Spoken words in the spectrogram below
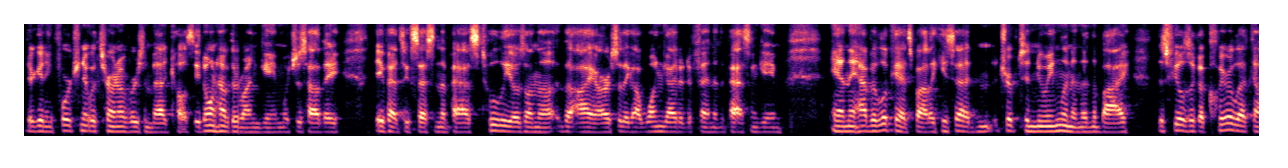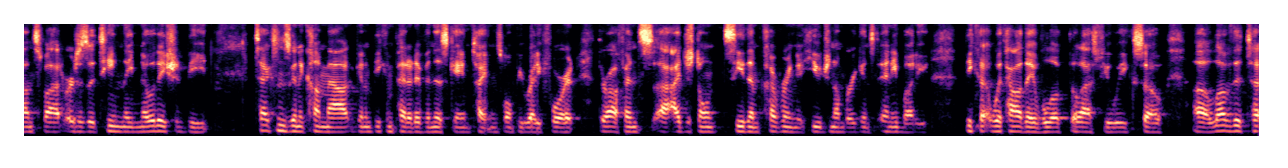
They're getting fortunate with turnovers and bad calls. They don't have the run game, which is how they they've had success in the past. Julio's on the the IR, so they got one guy to defend in the passing game, and they have a look ahead spot, like you said, trip to New England and then the bye. This feels like a clear letdown spot versus a team they know they should beat. Texans going to come out, going to be competitive in this game. Titans won't be ready for it. Their offense, uh, I just don't see them covering a huge number against anybody because with how they've looked the last few weeks. So uh, love the t-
